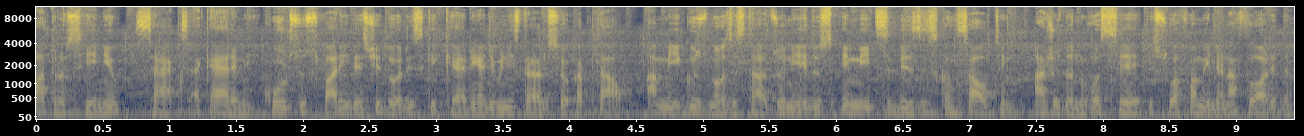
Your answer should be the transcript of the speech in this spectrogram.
Patrocínio Saks Academy, cursos para investidores que querem administrar o seu capital. Amigos nos Estados Unidos e Meets Business Consulting, ajudando você e sua família na Flórida.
